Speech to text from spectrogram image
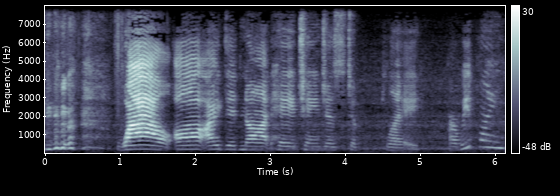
wow. Ah, I did not. Hey, changes to play. Are we playing?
